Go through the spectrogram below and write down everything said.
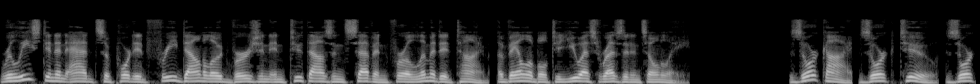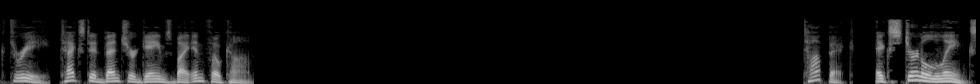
Released in an ad-supported free download version in 2007 for a limited time, available to U.S. residents only. Zork I, Zork 2, Zork 3, text adventure games by Infocom. Topic: External links.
